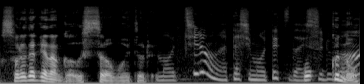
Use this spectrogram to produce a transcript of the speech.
それだけなんかうっすら覚えとる。もちろん私もお手伝いするわ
